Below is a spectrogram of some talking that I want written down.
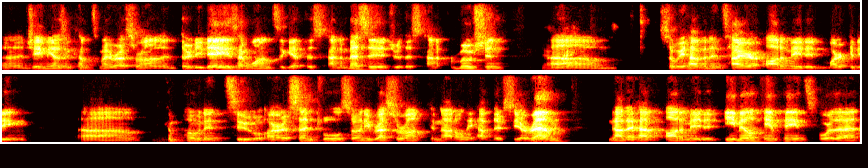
uh, Jamie hasn't come to my restaurant in 30 days. I wanted to get this kind of message or this kind of promotion. Okay. Um, so we have an entire automated marketing uh, component to our Ascend tool. So any restaurant can not only have their CRM, now they have automated email campaigns for that.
